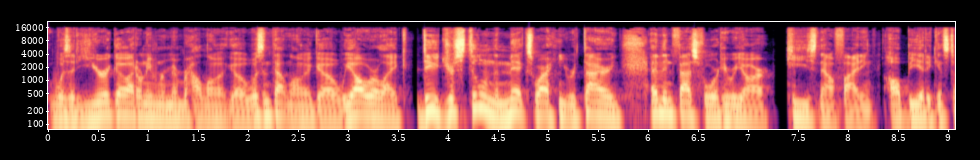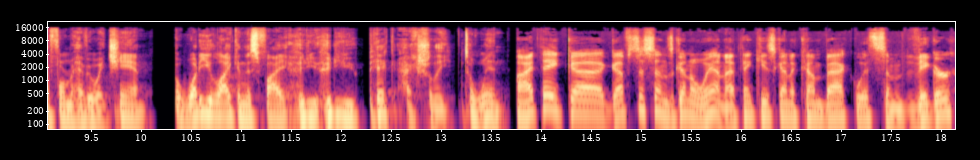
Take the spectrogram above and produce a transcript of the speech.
was it a year ago? I don't even remember how long ago. It wasn't that long ago. We all were like, dude, you're still in the mix. Why are you retiring? And then fast forward, here we are. He's now fighting, albeit against a former heavyweight champ. But what do you like in this fight? Who do you who do you pick actually to win? I think uh, Gustafsson's going to win. I think he's going to come back with some vigor,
